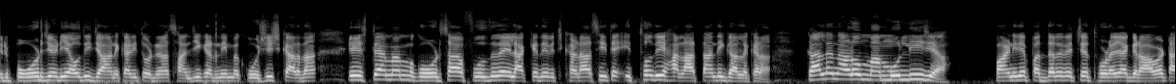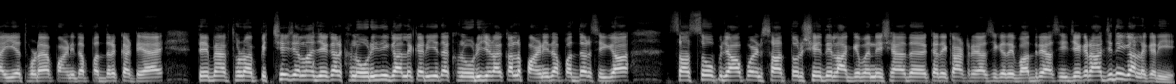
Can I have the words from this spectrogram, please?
ਰਿਪੋਰਟ ਜਿਹੜੀ ਆ ਉਹਦੀ ਜਾਣਕਾਰੀ ਤੁਹਾਡੇ ਨਾਲ ਸਾਂਝੀ ਕਰਨ ਦੀ ਮੈਂ ਕੋਸ਼ਿਸ਼ ਕਰਦਾ। ਇਸ ਟਾਈਮ ਮੈਂ ਮਕੋੜ ਸਾਹਿਬ ਫੁੱਲਦ ਦੇ ਇਲਾਕੇ ਦੇ ਵਿੱਚ ਖੜਾ ਸੀ ਤੇ ਇੱਥੋਂ ਦੇ ਹਾਲਾਤਾਂ ਦੀ ਗੱਲ ਕਰਾਂ। ਕੱਲ ਨਾਲੋਂ ਮਾਮੂਲੀ ਜਿਹਾ ਪਾਣੀ ਦੇ ਪੱਧਰ ਦੇ ਵਿੱਚ ਥੋੜਾ ਜਿਹਾ ਗਿਰਾਵਟ ਆਈ ਹੈ ਥੋੜਾ ਜਿਹਾ ਪਾਣੀ ਦਾ ਪੱਧਰ ਘਟਿਆ ਹੈ ਤੇ ਮੈਂ ਥੋੜਾ ਪਿੱਛੇ ਚੱਲਾਂ, ਜੇਕਰ ਖਨੋਰੀ ਦੀ ਗੱਲ ਕਰੀਏ ਤਾਂ ਖਨੋਰੀ ਜਿਹੜਾ ਕੱਲ ਪਾਣੀ ਦਾ ਪੱਧਰ ਸੀਗਾ 750.7 ਔਰ 6 ਦੇ ਲਾਗੇ ਬੰਨੇ ਸ਼ਾਇਦ ਕਦੇ ਘਟ ਰਿਹਾ ਸੀ, ਕਦੇ ਵੱਧ ਰਿਹਾ ਸੀ। ਜੇਕਰ ਅੱਜ ਦੀ ਗੱਲ ਕਰੀਏ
